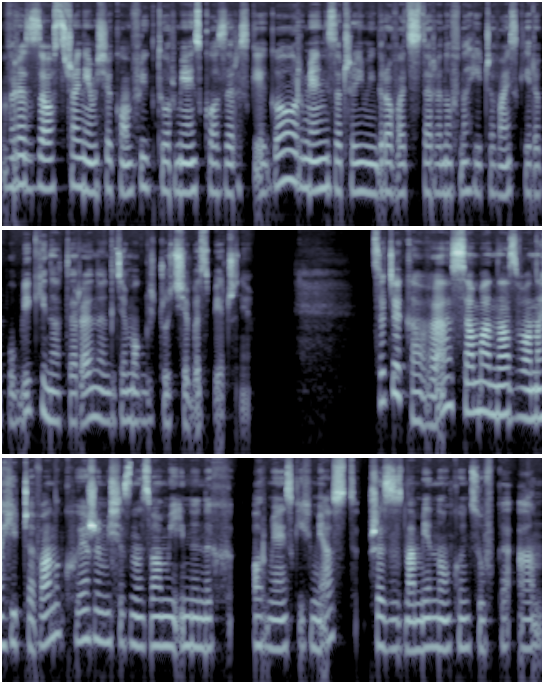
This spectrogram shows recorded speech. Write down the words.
Wraz z zaostrzeniem się konfliktu ormiańsko-azerskiego, Ormianie zaczęli migrować z terenów Nachiczewańskiej Republiki na tereny, gdzie mogli czuć się bezpiecznie. Co ciekawe, sama nazwa Nachiczewan kojarzy mi się z nazwami innych ormiańskich miast przez znamienną końcówkę an,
